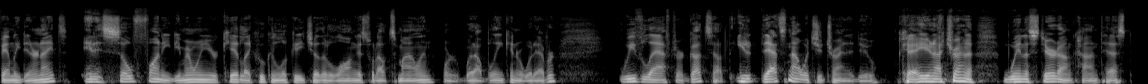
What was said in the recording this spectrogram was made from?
family dinner nights, it is so funny. Do you remember when you were a kid, like who can look at each other the longest without smiling or without blinking or whatever? We've laughed our guts out. That's not what you're trying to do. Okay, you're not trying to win a stare down contest.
